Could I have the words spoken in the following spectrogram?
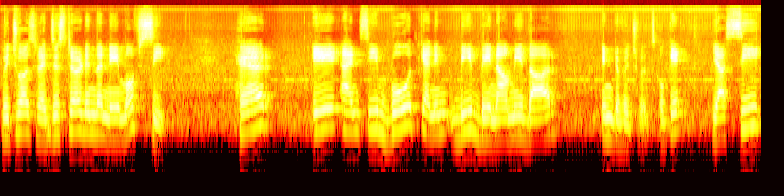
which was registered in the name of C. Here A and C both can be Benamidar individuals. Okay. Yeah, C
